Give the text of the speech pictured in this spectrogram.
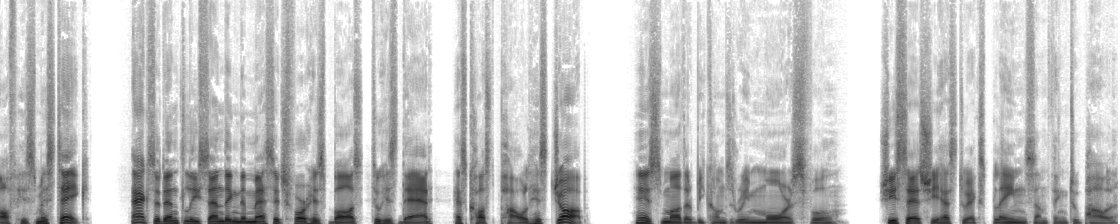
of his mistake. Accidentally sending the message for his boss to his dad has cost Paul his job. His mother becomes remorseful. She says she has to explain something to Paul.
